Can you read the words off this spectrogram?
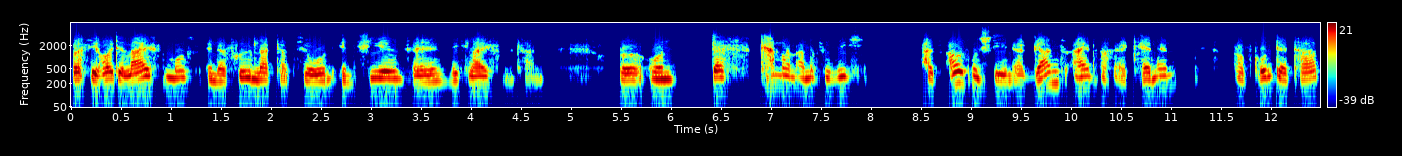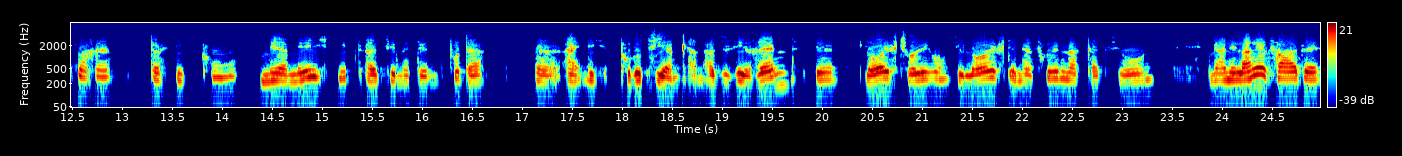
was sie heute leisten muss, in der frühen Laktation in vielen Fällen nicht leisten kann. Äh, und das kann man an und für sich als Außenstehender ganz einfach erkennen, aufgrund der Tatsache, dass die Kuh mehr Milch gibt, als sie mit dem Futter äh, eigentlich produzieren kann. Also sie rennt, äh, läuft, Entschuldigung, sie läuft in der frühen Laktation in eine lange Phase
